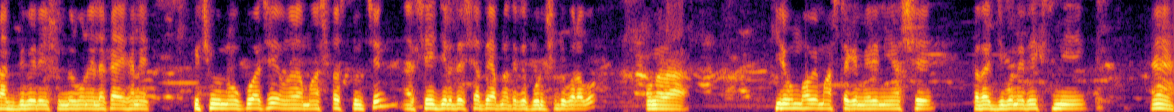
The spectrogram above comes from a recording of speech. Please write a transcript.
কাকদ্বীপের এই সুন্দরবন এলাকায় এখানে কিছু নৌকো আছে, ওনারা মাছ ফাছ তুলছেন। আর সেই জেলেদের সাথে আপনাদেরকে পরিচিত করাবো। ওনারা কীরকমভাবে মাছটাকে মেরে নিয়ে আসে, তাদের জীবনে রিস্ক নিয়ে হ্যাঁ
